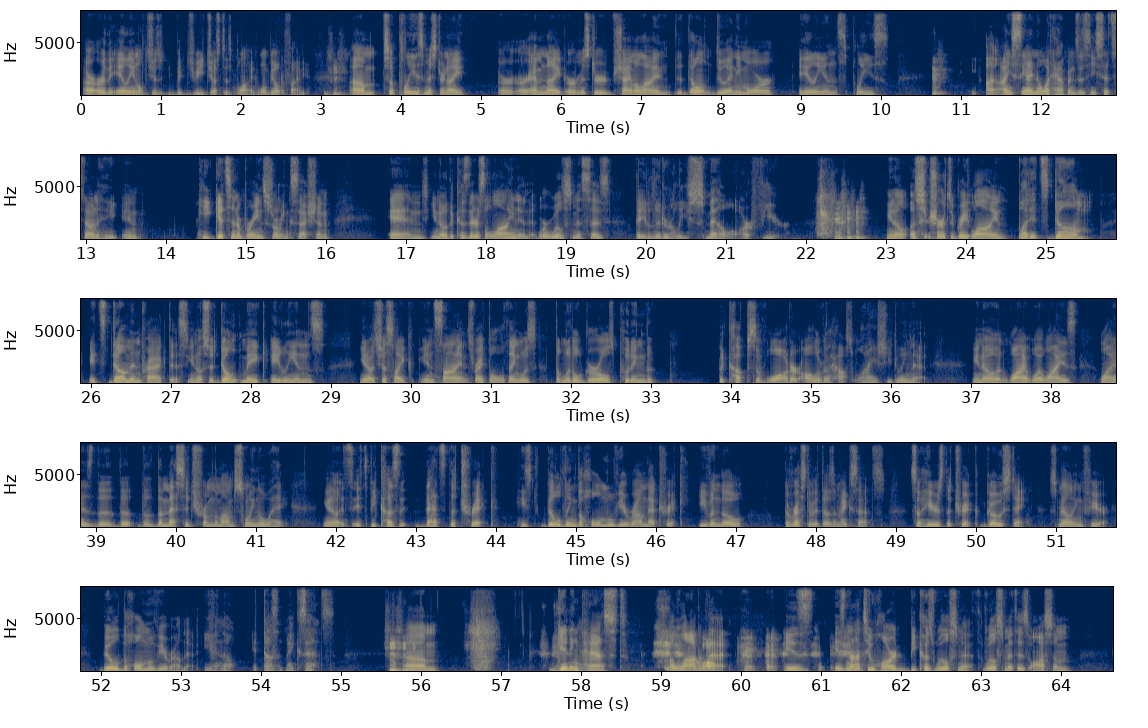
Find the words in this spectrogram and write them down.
Or, or the alien will just be- just as blind, won't be able to find you. Um, so please, Mr. Knight or, or M. Knight or Mr. Shyamalan, don't do any more aliens, please. I, I see. I know what happens is he sits down and he and he gets in a brainstorming session, and you know because there's a line in it where Will Smith says they literally smell our fear. you know, sure, it's a great line, but it's dumb. It's dumb in practice. You know, so don't make aliens. You know, it's just like in Signs, right? The whole thing was the little girls putting the the cups of water all over the house. Why is she doing that? You know, and why why, why is why is the, the the the message from the mom swing away? You know, it's it's because that's the trick. He's building the whole movie around that trick, even though the rest of it doesn't make sense. So here's the trick: ghosting, smelling fear. Build the whole movie around that, even though it doesn't make sense. um, getting past a lot of that is is not too hard because Will Smith. Will Smith is awesome.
